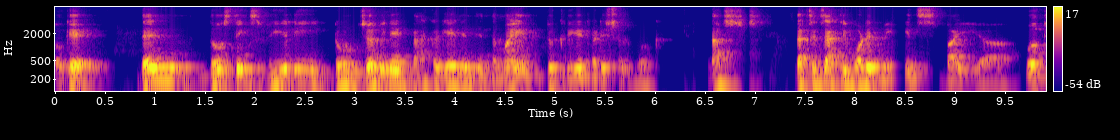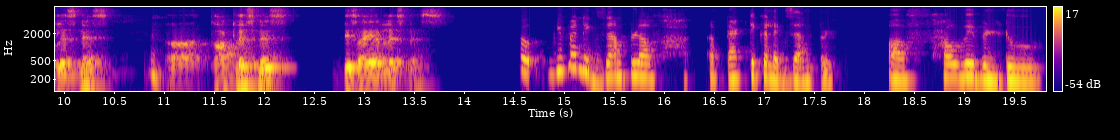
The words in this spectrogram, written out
okay, then those things really don't germinate back again in, in the mind to create additional work. That's that's exactly what it means by uh, worklessness, uh, thoughtlessness, desirelessness. So, give an example of a practical example of how we will do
